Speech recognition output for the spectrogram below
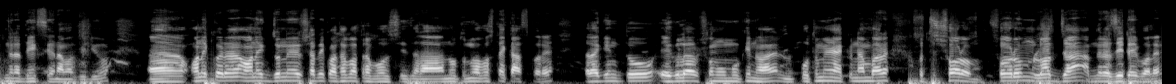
আপনারা দেখছেন আমার ভিডিও অনেক করে অনেকজনের সাথে কথাবার্তা বলছি যারা নতুন অবস্থায় কাজ করে তারা কিন্তু এগুলার সম্মুখীন হয়। প্রথমে এক নাম্বার হচ্ছে সরম। সরম লজ্জা আপনারা যেটাই বলেন।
